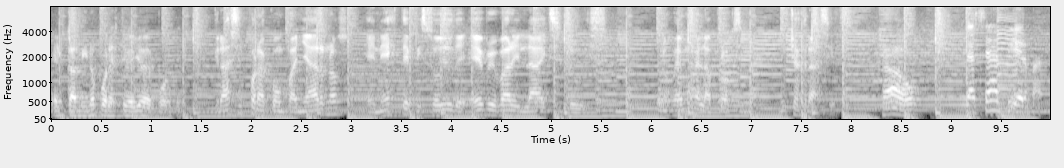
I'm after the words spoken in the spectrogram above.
el camino por este bello deporte. Gracias por acompañarnos en este episodio de Everybody Likes Lewis. Nos vemos en la próxima. Muchas gracias. Chao. Gracias a ti, hermano.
